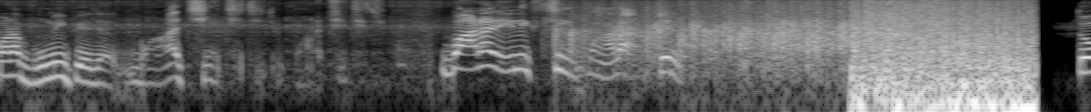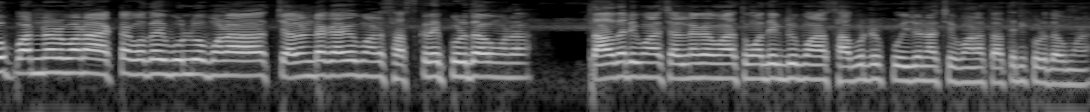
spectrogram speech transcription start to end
মারা বমি পেয়ে যায়। বাড়া ছি ছি ছি বাড়া ছি ছি বাড়া রিলিক্স ছি বাড়া চল। তো পার্টনার মারা একটা কথাই বলব মারা চ্যানেলটাকে আগে মারা সাবস্ক্রাইব করে দাও মারা। তাড়াতাড়ি মারা চ্যানেলটাকে মারা তোমাদের একটু মারা সাপোর্টের প্রয়োজন আছে মারা তাড়াতাড়ি করে দাও মারা।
